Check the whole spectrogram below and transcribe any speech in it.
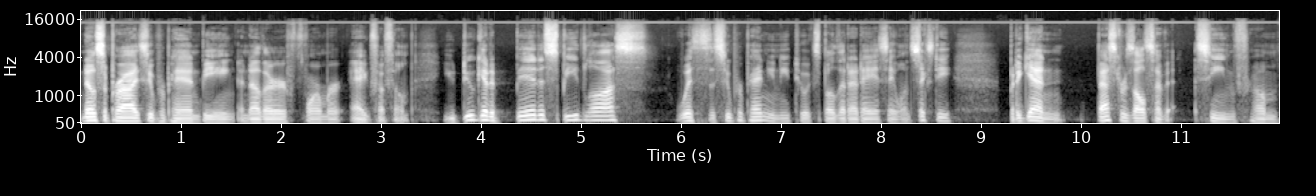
No surprise, Superpan being another former Agfa film. You do get a bit of speed loss with the Superpan. You need to expose it at ASA 160. But again, best results I've seen from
